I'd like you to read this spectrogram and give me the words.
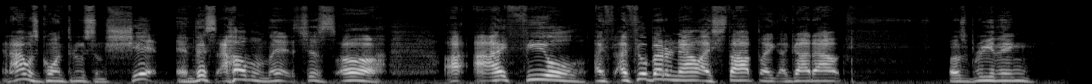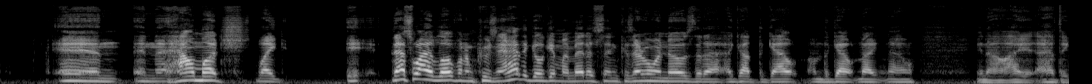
And I was going through some shit. And this album, it's just, uh, I, I feel, I, I feel better now. I stopped, I, I got out, I was breathing, and, and how much, like, it, that's why I love when I'm cruising. I had to go get my medicine because everyone knows that I, I got the gout. I'm the gout knight now you know, I, I have to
